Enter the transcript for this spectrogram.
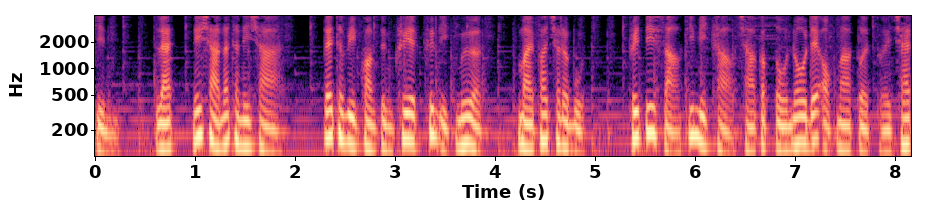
กิน และนิชานัทนิชา ได้ทวีความตึงเครียดขึ้นอีกเมื่อหมายพัชรบุตร พริตตี้สาวที่มีข่าวเช้ากับโตโน่ได้ออกมาเปิดเผยแชท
